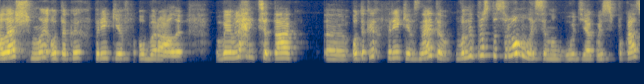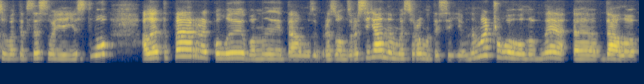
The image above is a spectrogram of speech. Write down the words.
Але ж ми отаких фріків обирали. Виявляється, так, е, отаких фріків, знаєте, вони просто соромилися, мабуть, якось показувати все своє єство. Але тепер, коли вони там разом з росіянами, соромитися їм нема чого. Головне е, вдало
